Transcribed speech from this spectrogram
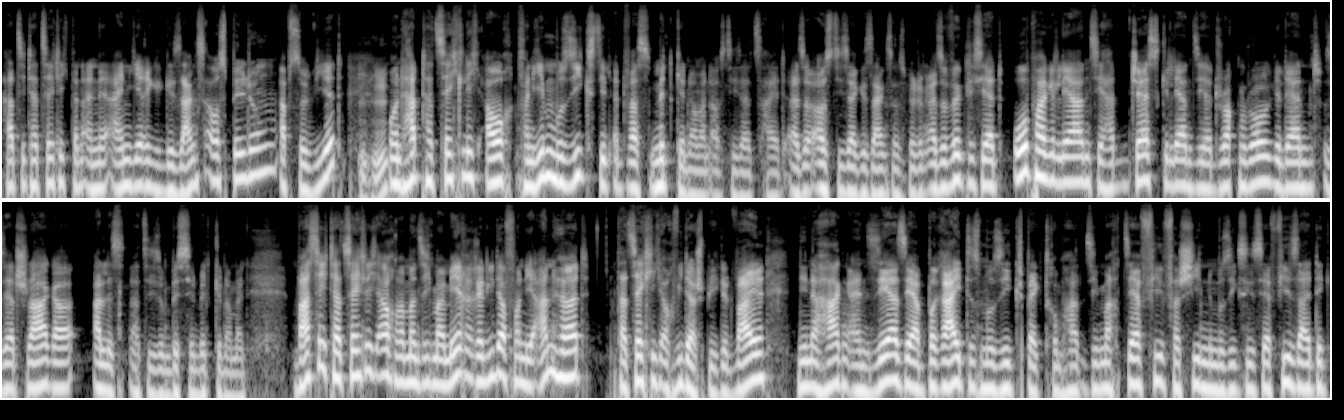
hat sie tatsächlich dann eine einjährige Gesangsausbildung absolviert Mhm. und hat tatsächlich auch von jedem Musikstil etwas mitgenommen aus dieser Zeit, also aus dieser Gesangsausbildung. Also wirklich, sie hat Oper gelernt, sie hat Jazz gelernt, sie hat Rock'n'Roll gelernt, sie hat Schlager, alles hat sie so ein bisschen mitgenommen. Was sich tatsächlich auch, wenn man sich mal mehrere Lieder von ihr anhört, tatsächlich auch widerspiegelt, weil Nina Hagen ein sehr, sehr breites Musikspektrum hat. Sie macht sehr viel verschiedene Musik, sie ist sehr vielseitig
